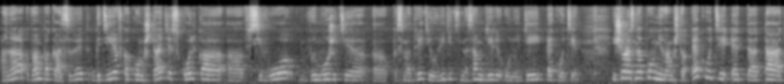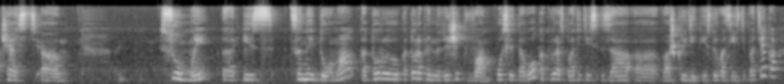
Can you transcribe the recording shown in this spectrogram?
она вам показывает, где, в каком штате, сколько а, всего вы можете а, посмотреть и увидеть на самом деле у людей equity. Еще раз напомню вам, что equity – это та часть суммы э, из цены дома, которую, которая принадлежит вам после того, как вы расплатитесь за ваш кредит. Если у вас есть ипотека –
